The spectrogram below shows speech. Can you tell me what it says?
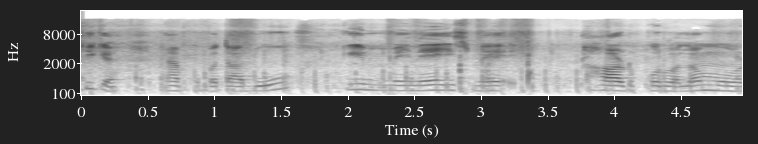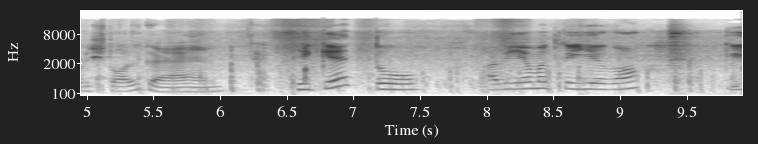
ठीक है, मैं आपको बता दूँ कि मैंने इसमें हार्ड कोर वाला मोड इंस्टॉल कराया है, ठीक है? तो अब ये मत कहिएगा कि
